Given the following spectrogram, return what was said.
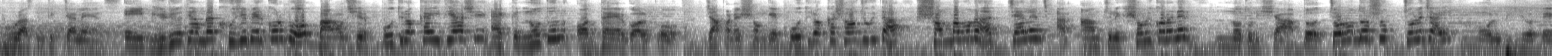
ভূ রাজনৈতিক চ্যালেঞ্জ এই ভিডিওতে আমরা খুঁজে বের করব বাংলাদেশের প্রতিরক্ষা ইতিহাসে এক নতুন অধ্যায়ের গল্প, জাপানের সঙ্গে প্রতিরক্ষা সহযোগিতা সম্ভাবনা চ্যালেঞ্জ আর আঞ্চলিক সমীকরণের নতুন হিসাব। তো চলুন দর্শক, চলে যাই মূল ভিডিওতে।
